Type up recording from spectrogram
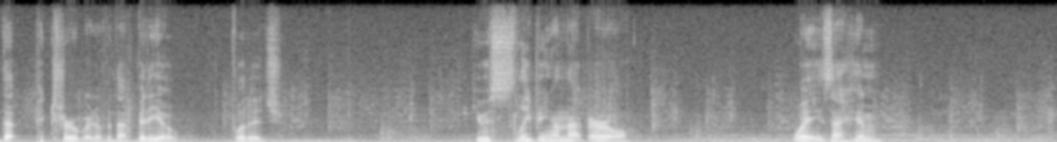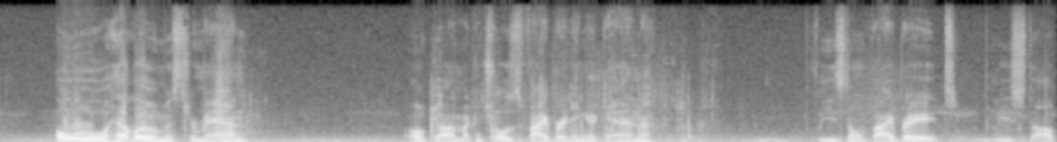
that picture or whatever, that video footage. He was sleeping on that barrel. Wait, is that him? Oh, hello, Mr. Man. Oh god, my controller's vibrating again. Please don't vibrate. Please stop.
